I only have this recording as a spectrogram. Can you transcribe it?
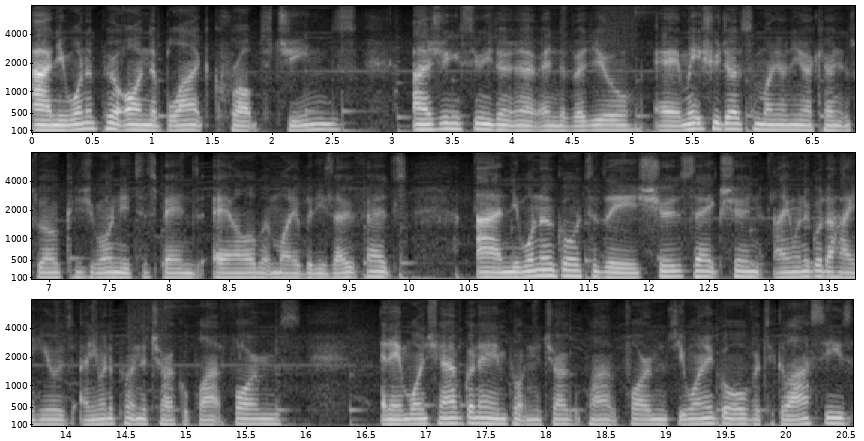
And you want to put on the black cropped jeans. As you can see me doing it in the video, uh, make sure you have some money on your account as well because you will need to spend uh, a little bit of money with these outfits and you want to go to the shoes section and you want to go to high heels and you want to put in the charcoal platforms. And then once you have gone ahead and put in the charcoal platforms you want to go over to glasses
